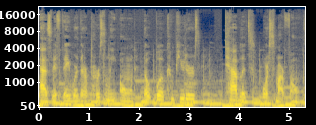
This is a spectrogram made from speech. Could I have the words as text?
as if they were their personally owned notebook computers, tablets, or smartphones.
